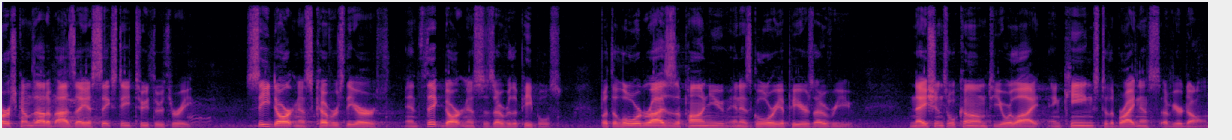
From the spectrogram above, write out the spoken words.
First comes out of Isaiah 60, 2 through 3. See, darkness covers the earth, and thick darkness is over the peoples. But the Lord rises upon you, and his glory appears over you. Nations will come to your light, and kings to the brightness of your dawn.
